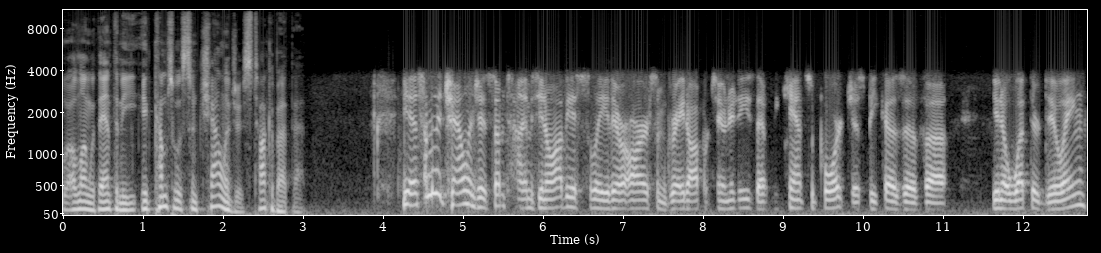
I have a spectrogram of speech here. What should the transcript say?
along with Anthony. It comes with some challenges. Talk about that. Yeah, some of the challenges sometimes, you know, obviously there are some great opportunities that we can't support just because of uh you know what they're doing.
